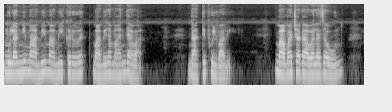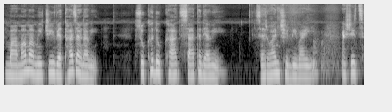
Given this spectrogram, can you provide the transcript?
मुलांनी मामी मामी करत मामीला मान द्यावा. नाती फुलवावी. मामाच्या गावाला जाऊन मामा मामीची व्यथा जाणावी. सुखदुःखात साथ द्यावी. सर्वांची दिवाळी अशीच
